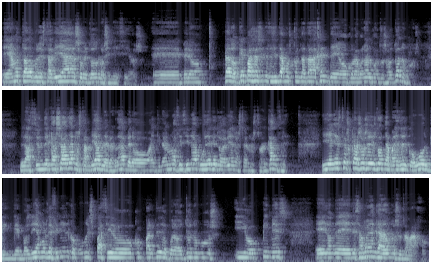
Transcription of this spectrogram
eh, han optado por esta vía, sobre todo en los inicios. Eh, pero, claro, ¿qué pasa si necesitamos contratar a gente o colaborar con otros autónomos? La acción de casa ya no es tan viable, ¿verdad? Pero alquilar una oficina puede que todavía no esté a nuestro alcance. Y en estos casos es donde aparece el coworking, que podríamos definir como un espacio compartido por autónomos y o pymes eh, donde desarrollan cada uno su trabajo.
